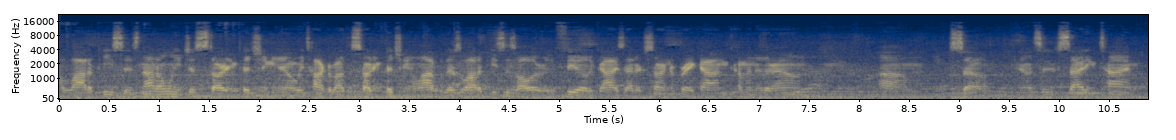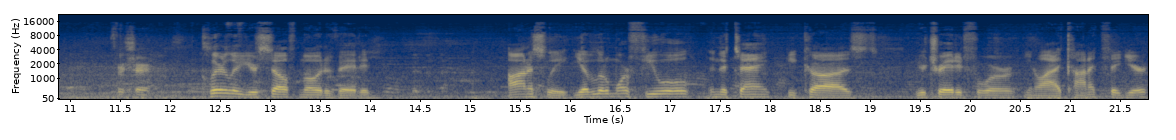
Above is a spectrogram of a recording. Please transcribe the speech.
a lot of pieces. Not only just starting pitching, you know, we talk about the starting pitching a lot, but there's a lot of pieces all over the field, guys that are starting to break out and come into their own. Um, so you know, it's an exciting time for sure. Clearly, you're self motivated. Honestly, you have a little more fuel in the tank because you're traded for you know an iconic figure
